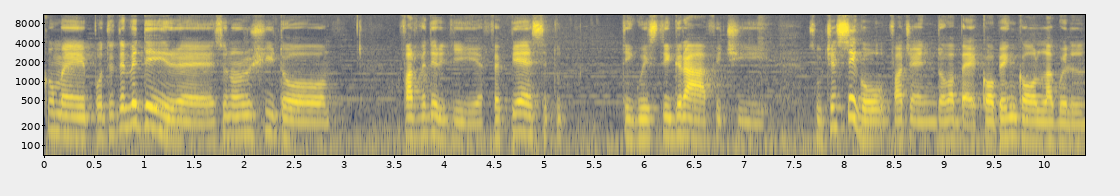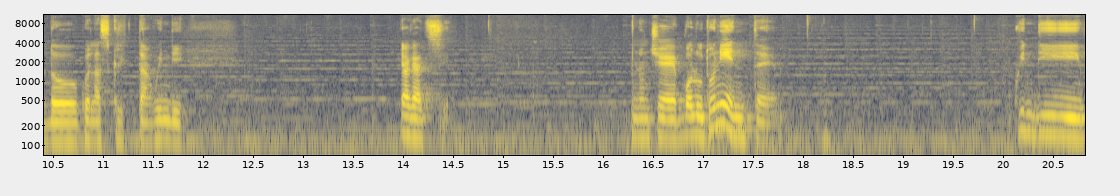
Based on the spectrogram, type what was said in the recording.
Come potete vedere sono riuscito a far vedere gli FPS tutti questi grafici su CSGO facendo vabbè copia e incolla quel, quella scritta. Quindi ragazzi non c'è voluto niente. Quindi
